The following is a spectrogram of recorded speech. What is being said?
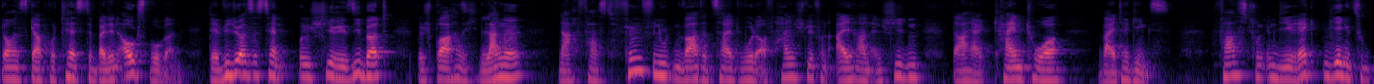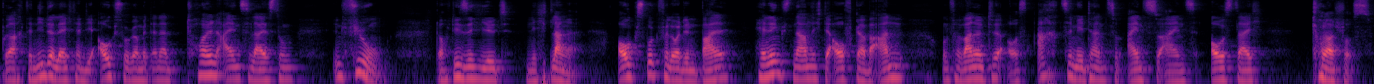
Doch es gab Proteste bei den Augsburgern. Der Videoassistent und Schiri Siebert besprachen sich lange. Nach fast 5 Minuten Wartezeit wurde auf Handspiel von Eihahn entschieden, daher kein Tor, weiter ging's. Fast schon im direkten Gegenzug brachte Niederlechner die Augsburger mit einer tollen Einzelleistung in Führung. Doch diese hielt nicht lange. Augsburg verlor den Ball, Hennings nahm sich der Aufgabe an und verwandelte aus 18 Metern zum 1:1 Ausgleich. Toller Schuss.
